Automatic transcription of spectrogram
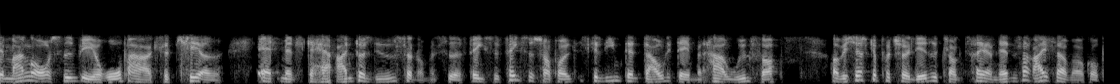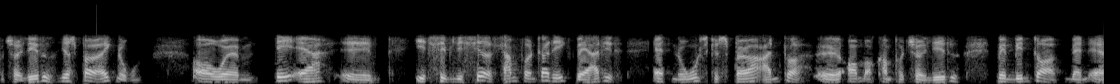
er mange år siden, vi i Europa har accepteret, at man skal have andre lidelser, når man sidder i fængsel. Fængselsophold, det skal ligne den dagligdag, man har udenfor. Og hvis jeg skal på toilettet kl. 3 om natten, så rejser jeg mig og går på toilettet. Jeg spørger ikke nogen. Og øhm, det er øh, i et civiliseret samfund, der er det ikke værdigt, at nogen skal spørge andre øh, om at komme på toilettet, medmindre man er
